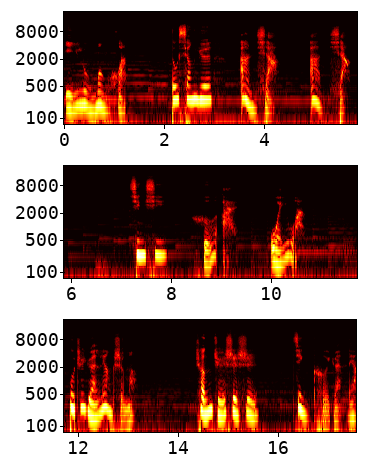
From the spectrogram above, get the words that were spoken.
一路梦幻，都相约暗下，暗下。清晰。和蔼，委婉，不知原谅什么。成绝世事，尽可原谅。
